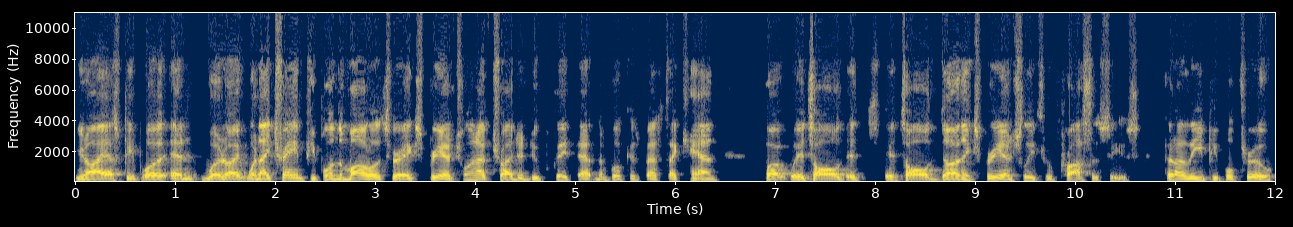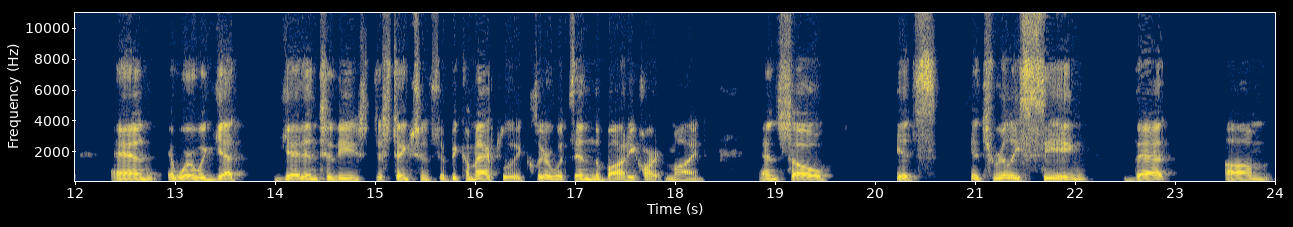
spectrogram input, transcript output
You know, I ask people, and when I when I train people in the model, it's very experiential, and I've tried to duplicate that in the book as best I can. But it's all it's it's all done experientially through processes that I lead people through, and, and where we get get into these distinctions that become absolutely clear within the body, heart, and mind. And so it's it's really seeing that um,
